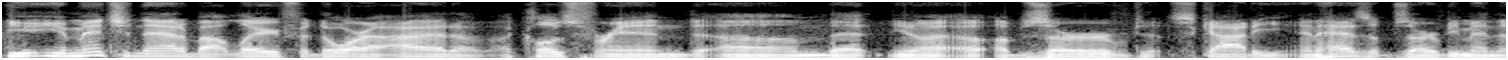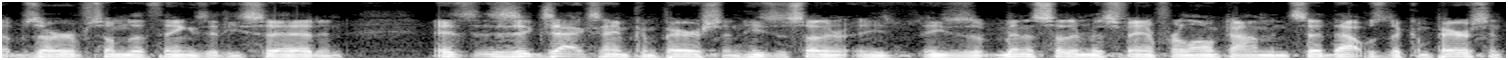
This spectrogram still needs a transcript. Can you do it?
You, you mentioned that about Larry Fedora. I had a, a close friend um, that you know observed Scotty and has observed him and observed some of the things that he said and It's, it's the exact same comparison. He's a Southern. He's, he's been a Southern Miss fan for a long time, and said that was the comparison.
